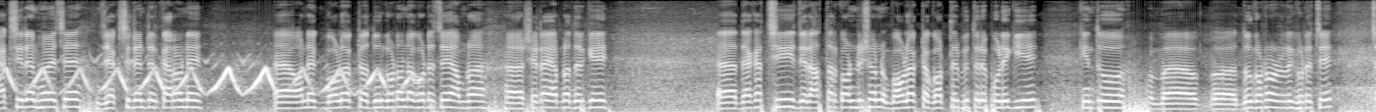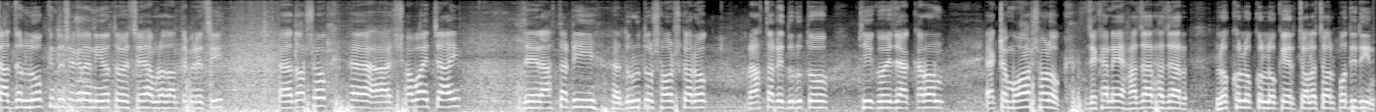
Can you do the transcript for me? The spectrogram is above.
অ্যাক্সিডেন্ট হয়েছে, যে অ্যাক্সিডেন্টের কারণে অনেক বড় একটা দুর্ঘটনা ঘটেছে। আমরা সেটাই আপনাদেরকে দেখাচ্ছি যে রাস্তার কন্ডিশন বড় একটা গর্তের ভিতরে পড়ে গিয়ে কিন্তু দুর্ঘটনাটি ঘটেছে। চারজন লোক কিন্তু সেখানে নিহত হয়েছে, আমরা জানতে পেরেছি। দর্শক সবাই চাই যে রাস্তাটি দ্রুত সংস্কার হোক, রাস্তাটি দ্রুত ঠিক হয়ে যাক, কারণ একটা মহাসড়ক যেখানে হাজার হাজার লক্ষ লক্ষ লোকের চলাচল প্রতিদিন,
